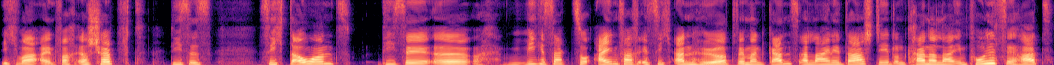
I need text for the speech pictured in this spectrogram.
ich war einfach erschöpft. Dieses sich dauernd, diese, äh, wie gesagt, so einfach es sich anhört, wenn man ganz alleine dasteht und keinerlei Impulse hat,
